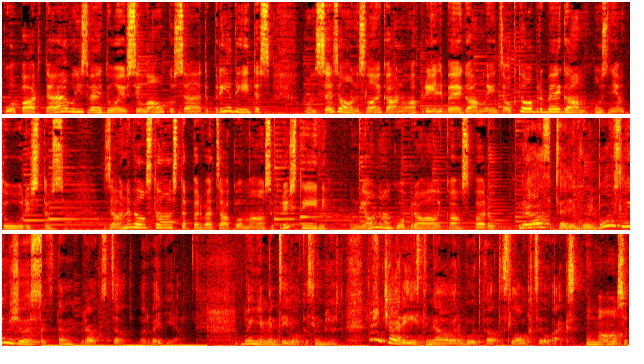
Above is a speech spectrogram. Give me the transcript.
kopā ar tēvu izveidojusi lauku sētu priedītes un sezonas laikā no aprīļa beigām līdz oktobra beigām uzņem turistus. Zāne vēl stāsta par vecāko māsu Kristīni un jaunāko brāli Kasparu. Brālis ceļā guļbūvis Limbažos, pēc tam brauc celt Norvēģijā. Viņam ir dzīvoklis Limbažos. Viņš arī īsti nav varbūt vēl tas lauka cilvēks. Un māsa?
